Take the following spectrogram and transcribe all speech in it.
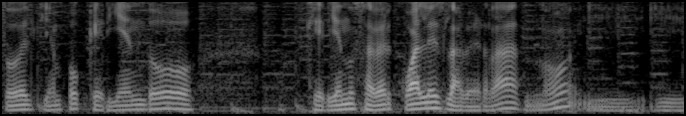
todo el tiempo queriendo, queriendo saber cuál es la verdad, ¿no? Y,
